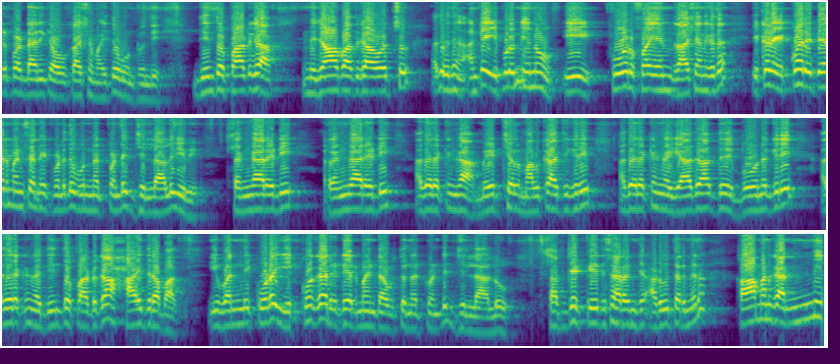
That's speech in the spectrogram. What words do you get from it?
ఏర్పడడానికి అవకాశం అయితే ఉంటుంది. దీంతో పాటుగా నిజామాబాద్ కావచ్చు అదేవిధంగా అంటే ఇప్పుడు నేను ఈ ఫోర్ ఫైవ్ అని రాశాను కదా ఇక్కడ ఎక్కువ రిటైర్మెంట్స్ అనేటువంటిది ఉన్నటువంటి జిల్లాలు ఇవి. సంగారెడ్డి రంగారెడ్డి అదే రకంగా మేడ్చల్ మల్కాజిగిరి అదే రకంగా యాదాద్రి భువనగిరి అదే రకంగా దీంతో పాటుగా హైదరాబాద్. ఇవన్నీ కూడా ఎక్కువగా రిటైర్మెంట్ అవుతున్నటువంటి జిల్లాలు. సబ్జెక్ట్ ఏది సార్ అని అడుగుతారు మీరు? కామన్గా అన్ని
